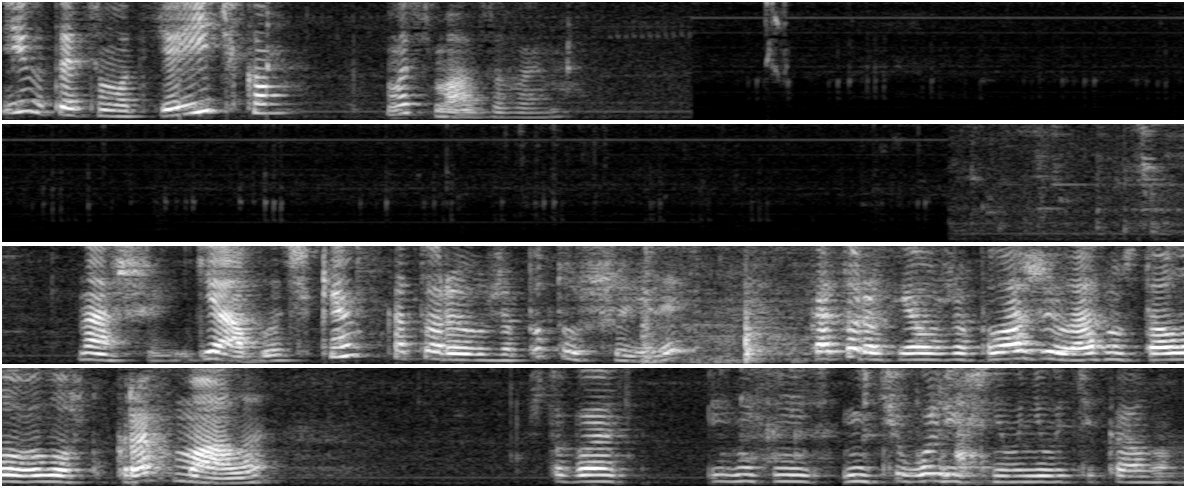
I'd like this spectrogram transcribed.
И вот этим вот яичком мы смазываем. Наши яблочки, которые уже потушились, в которых я уже положила одну столовую ложку крахмала, чтобы из них ничего лишнего не вытекало.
